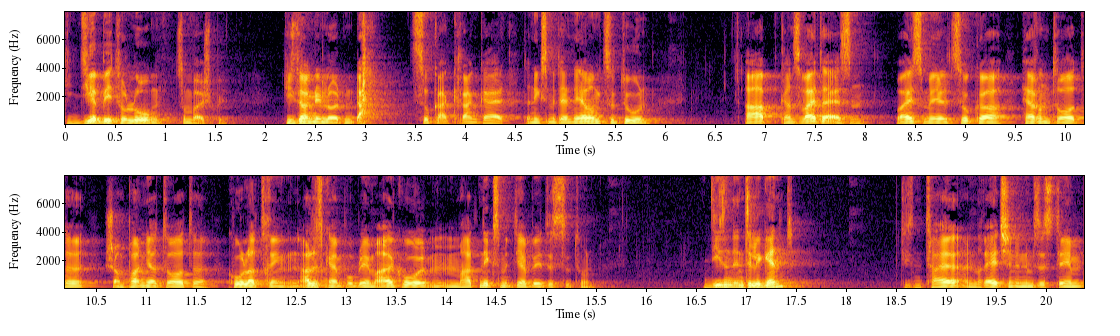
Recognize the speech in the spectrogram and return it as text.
Die Diabetologen zum Beispiel. Die sagen den Leuten, ah, Zuckerkrankheit, hat nichts mit Ernährung zu tun. Ab, kannst weiter essen. Weißmehl, Zucker, Herrentorte, Champagnertorte, Cola trinken, alles kein Problem. Alkohol mm, hat nichts mit Diabetes zu tun. Die sind intelligent, die sind Teil, ein Rädchen in dem System,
